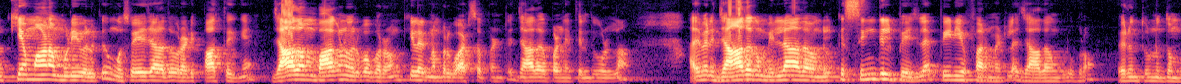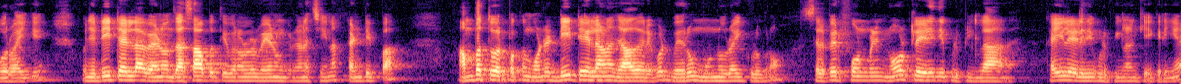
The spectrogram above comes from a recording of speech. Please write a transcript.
முக்கியமான முடிவுகளுக்கு உங்கள் சுயஜாதத்தை ஒரு வாட்டி பார்த்துக்குங்க. ஜாதகம் பார்க்கணும் விருப்பப்படுறவங்க கீழே நம்பருக்கு வாட்ஸ்அப் பண்ணிட்டு ஜாதக பலனை தெரிந்து கொள்ளலாம். அதேமாதிரி ஜாதகம் இல்லாதவங்களுக்கு சிங்கிள் பேஜில் பிடிஎஃப் ஃபார்மேட்டில் ஜாதகம் கொடுக்குறோம். வெறும் தொண்ணூத்தொம்பது ரூபாய்க்கு. கொஞ்சம் டீட்டெயிலாக வேணும். தசாபத்தி வரணும் வேணும்னு நினச்சிங்கன்னா கண்டிப்பாக ஐம்பத்தோரு பக்கம் கொண்டு டீட்டெயிலான ஜாதக ரிப்போர்ட் வெறும் முந்நூறுரூவாய்க்கு கொடுக்குறோம். சில பேர் ஃபோன் பண்ணி நோட்டில் எழுதி கொடுப்பீங்களா? கையில் எழுதி கொடுப்பீங்களான்னு கேட்குறீங்க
